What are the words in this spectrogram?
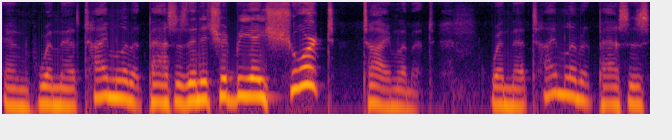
and when that time limit passes, and it should be a short time limit. When that time limit passes,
